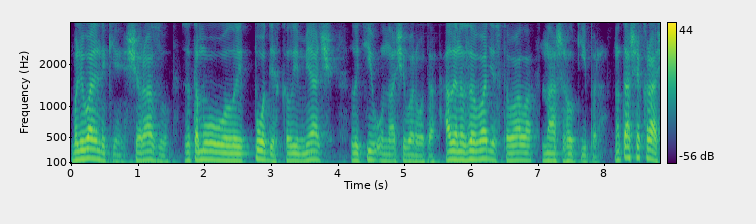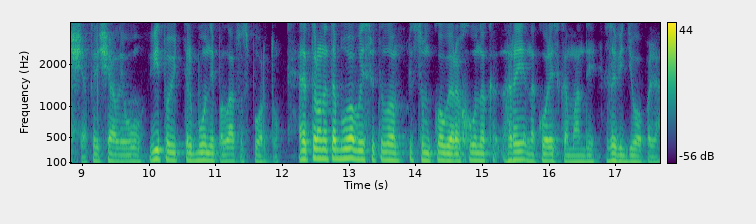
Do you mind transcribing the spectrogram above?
Болівальники щоразу затамовували подих, коли м'яч летів у наші ворота, але на заваді ставала наш голкіпер. Наташа краща, кричали у відповідь трибуни палацу спорту. Електронне табло висвітлило підсумковий рахунок гри на користь команди Завідіополя.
